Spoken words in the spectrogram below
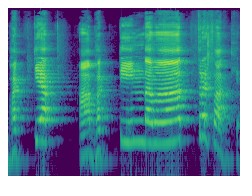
ಭಕ್ತ್ಯ, ಆ ಭಕ್ತಿಯಿಂದ ಮಾತ್ರ ಸಾಧ್ಯ.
